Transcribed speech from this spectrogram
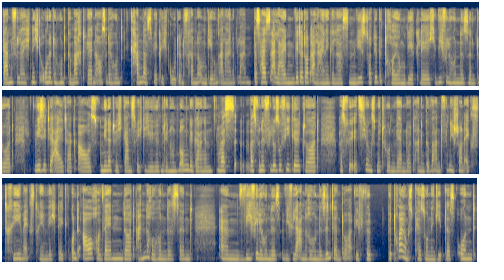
dann vielleicht nicht ohne den Hund gemacht werden, außer der Hund kann das wirklich gut in fremder Umgebung alleine bleiben. Das heißt, allein wird er dort alleine gelassen, wie ist dort die Betreuung wirklich, wie viele Hunde sind dort, wie sieht der Alltag aus? Mir natürlich ganz wichtig, wie wird mit den Hunden umgegangen? Was, was für eine Philosophie gilt dort? Was für Erziehungsmethoden werden dort angewandt? Finde ich schon extrem, extrem wichtig. Und auch wenn dort andere Hunde sind, ähm, wie viele Hunde, wie viele andere Hunde sind denn dort? Wie viele Betreuungspersonen gibt es? Und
